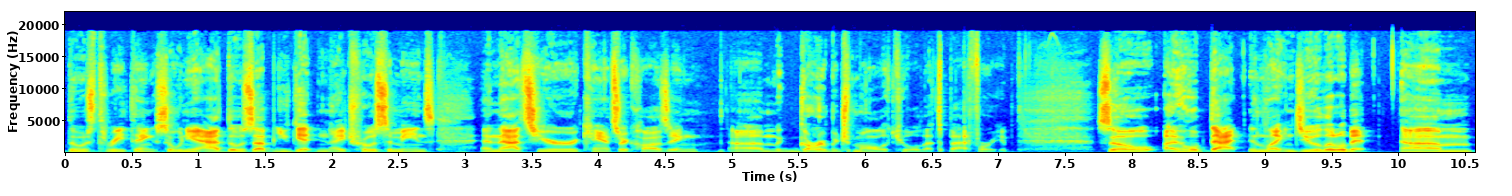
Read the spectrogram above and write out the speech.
those three things. So when you add those up, you get nitrosamines, and that's your cancer-causing um, garbage molecule that's bad for you. So I hope that enlightens you a little bit. Um,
